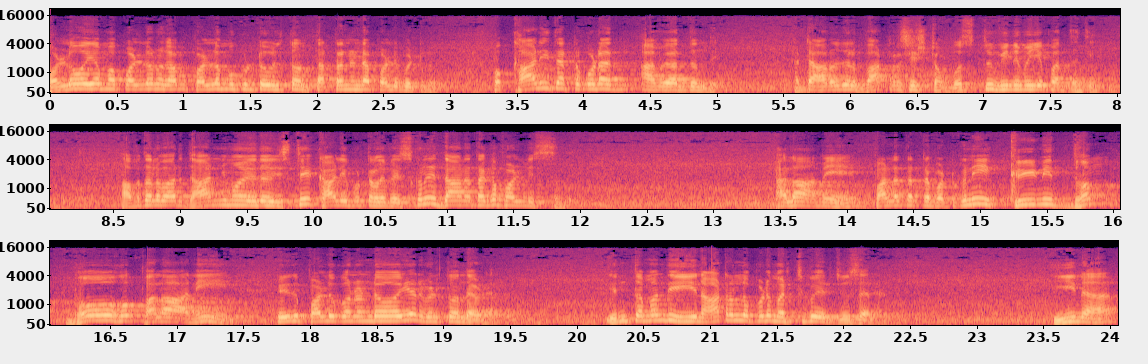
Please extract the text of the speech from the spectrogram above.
పళ్ళోయమ్మ పళ్ళును కాబట్టి పళ్ళు అమ్ముకుంటూ వెళ్తాం తట్ట నిండా పళ్ళు పెట్టుకుని. ఒక ఖాళీ తట్ట కూడా ఆమె వద్ద ఉంది అంటే ఆ రోజుల్లో బాటర్ సిస్టమ్ వస్తు వినిమయ పద్ధతి. అవతల వారు ధాన్యం ఏదో ఇస్తే ఖాళీ బుట్టలు వేసుకుని దాని తగ్గ పళ్ళు ఇస్తుంది. అలా ఆమె పళ్ళ తట్ట పట్టుకుని క్రీణిధ్వం భోహ ఫలాని. ఇది పళ్ళు కొనండోయ్ అని వెళుతుంది ఆవిడ. ఇంతమంది ఈ ఆటల్లో పడి మర్చిపోయారు చూసారా? ఈయన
